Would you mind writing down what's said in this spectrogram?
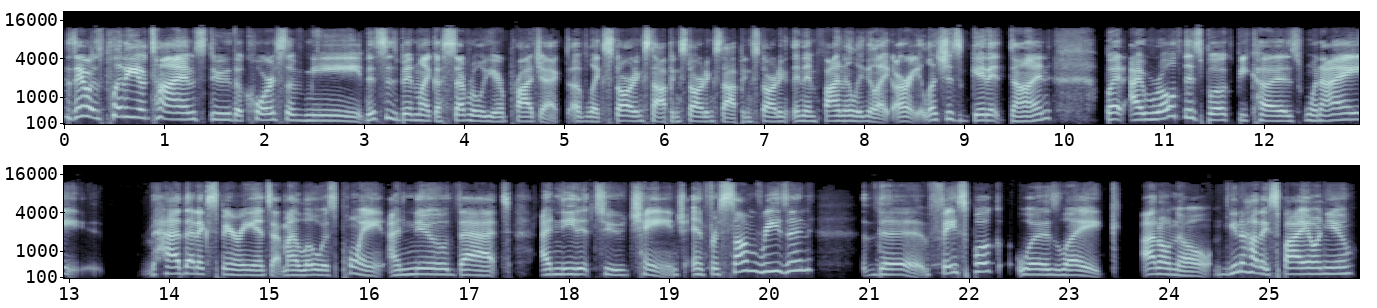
Because there was plenty of times through the course of me, this has been like a several year project of like starting, stopping, starting, stopping, starting, and then finally like, all right, let's just get it done. But I wrote this book because when I had that experience at my lowest point, I knew that I needed to change. And for some reason, the Facebook was like, I don't know, you know how they spy on you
